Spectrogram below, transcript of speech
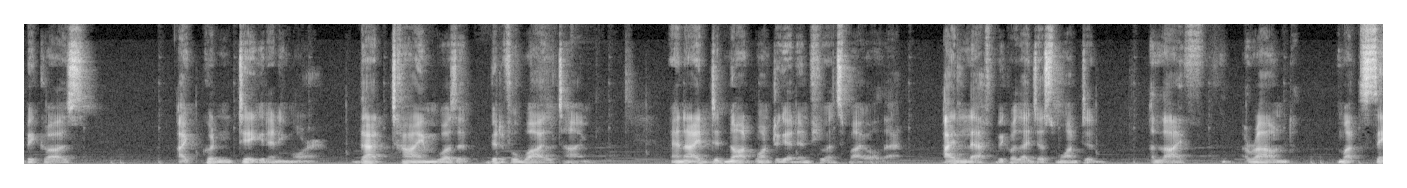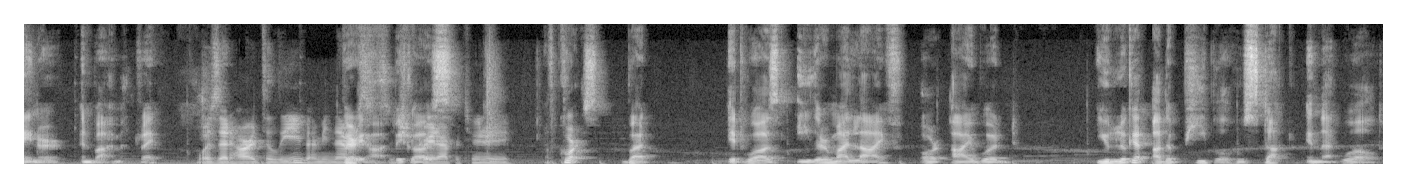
because I couldn't take it anymore. That time was a bit of a wild time. And I did not want to get influenced by all that. I left because I just wanted a life around much saner environment, right? Was that hard to leave? I mean, that Very was hard such a great opportunity. Of course. But it was either my life or I would. You look at other people who stuck in that world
